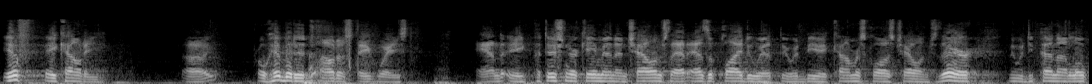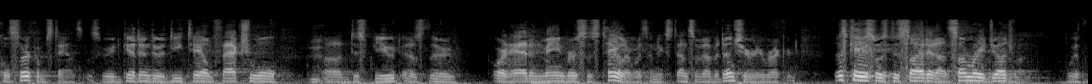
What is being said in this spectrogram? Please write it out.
If a county uh, prohibited out of state waste, and a petitioner came in and challenged that as applied to it, there would be a Commerce Clause challenge there. It would depend on local circumstances. We would get into a detailed factual uh, dispute as the court had in Maine versus Taylor with an extensive evidentiary record. This case was decided on summary judgment with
